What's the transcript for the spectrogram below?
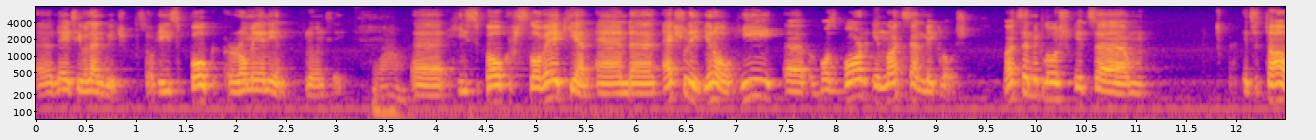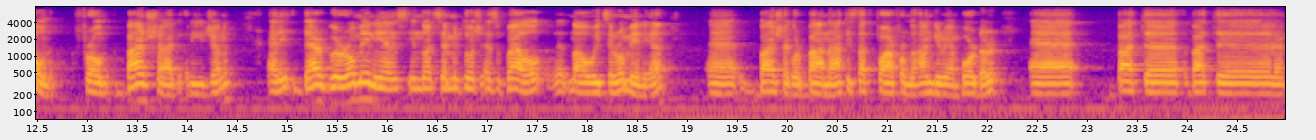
uh, native language. So he spoke Romanian fluently. Wow. Uh, he spoke Slovakian, and uh, actually, you know, he uh, was born in Nagy Miklós. Nagy Miklós, it's um, it's a town from Banság region, and it, there were Romanians in Nagy Miklós as well. Uh, now it's in Romania, uh, Bánság or Banat. It's not far from the Hungarian border. Uh, but uh, but uh,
